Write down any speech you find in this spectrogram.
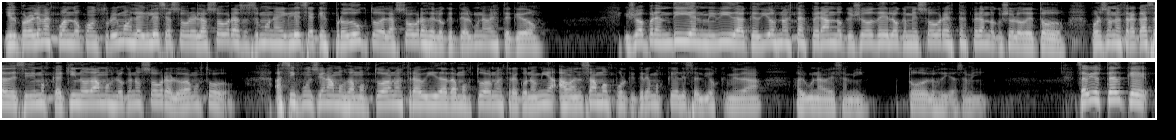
Y el problema es cuando construimos la iglesia sobre las obras, hacemos una iglesia que es producto de las obras de lo que te, alguna vez te quedó. Y yo aprendí en mi vida que Dios no está esperando que yo dé lo que me sobra, está esperando que yo lo dé todo. Por eso en nuestra casa decidimos que aquí no damos lo que nos sobra, lo damos todo. Así funcionamos, damos toda nuestra vida, damos toda nuestra economía, avanzamos porque creemos que Él es el Dios que me da alguna vez a mí, todos los días a mí. ¿Sabía usted que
